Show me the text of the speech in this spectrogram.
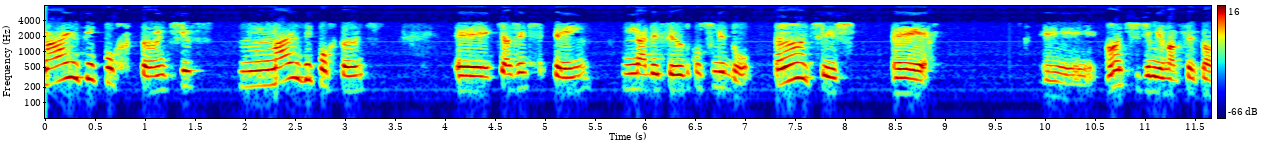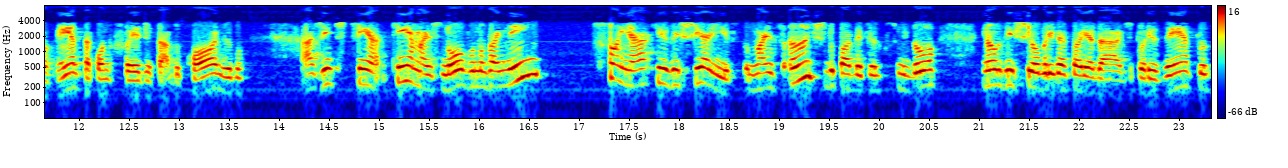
mais importantes, mais importantes é, que a gente tem na defesa do consumidor. Antes, é, é, antes de 1990, quando foi editado o código, a gente tinha, quem é mais novo não vai nem sonhar que existia isso, mas antes do Código de Defesa do Consumidor, não existia obrigatoriedade, por exemplo,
